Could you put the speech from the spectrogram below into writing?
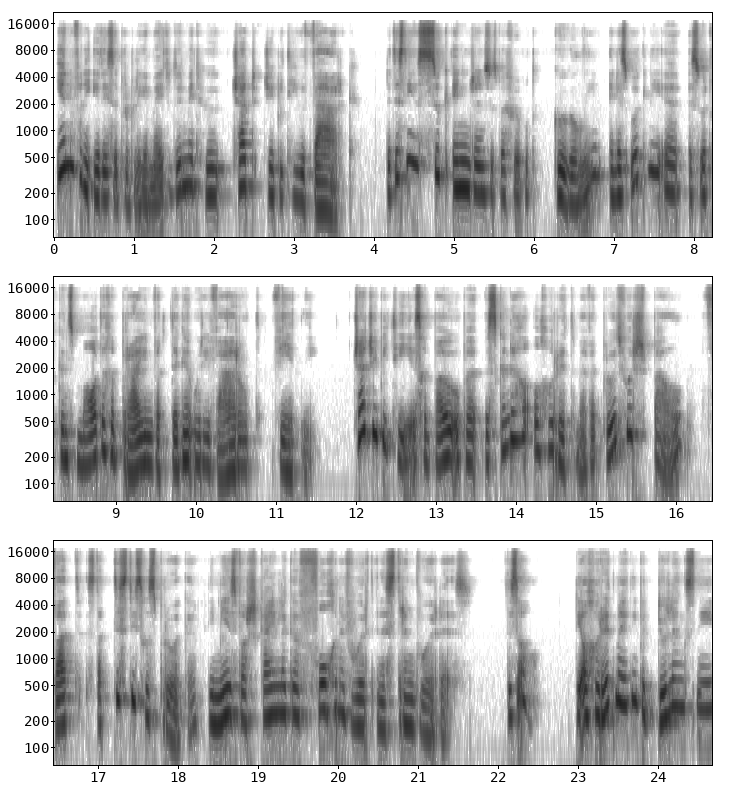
Een van die etiese probleme het te doen met hoe ChatGPT werk. Dit is nie 'n soek engine soos byvoorbeeld Google nie en dis ook nie 'n soort kunsmatige brein wat dinge oor die wêreld weet nie. ChatGPT is gebou op 'n wiskundige algoritme wat bloot voorspel wat statisties gesproke die mees waarskynlike volgende woord in 'n string woorde is. Dis al. Die algoritme het nie bedoelings nie,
